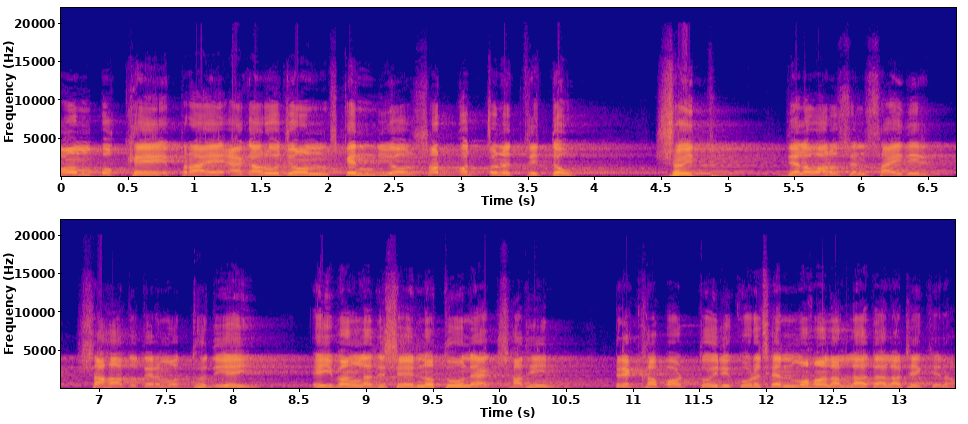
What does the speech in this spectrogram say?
কমপক্ষে প্রায় এগারো জন কেন্দ্রীয় সর্বোচ্চ নেতৃত্ব শহীদ দেলাওয়ার হোসেন সাইদির শাহাদতের মধ্য দিয়েই এই বাংলাদেশে নতুন এক স্বাধীন প্রেক্ষাপট তৈরি করেছেন মহান আল্লাহ তালা ঠিক কিনা?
